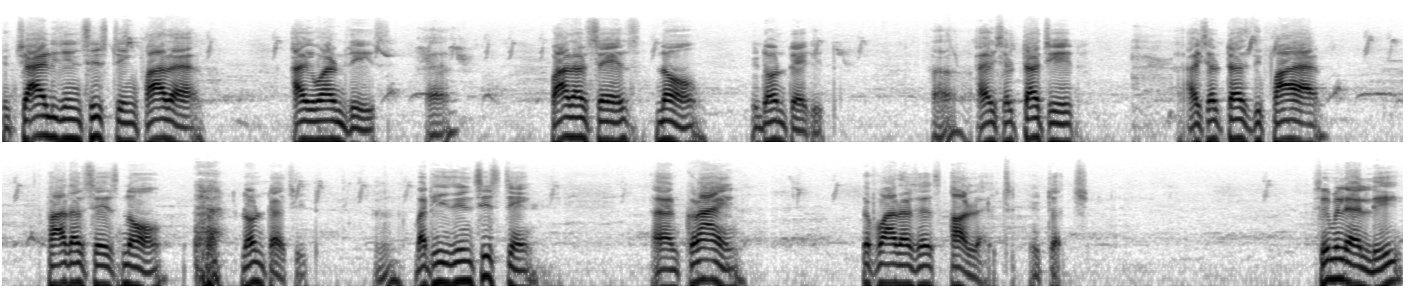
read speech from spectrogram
The child is insisting, Father, I want this. Father says, No, you don't take it. Huh? I shall touch it. I shall touch the fire. Father says, no, don't touch it. But he is insisting and crying. The father says, All right, you touch. Similarly,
